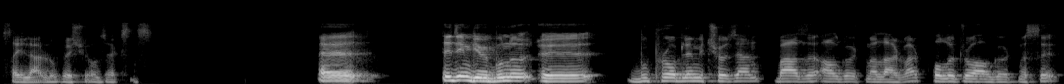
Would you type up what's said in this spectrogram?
sayılarla uğraşıyor olacaksınız. Ee, dediğim gibi bunu e, bu problemi çözen bazı algoritmalar var. Polydraw algoritması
